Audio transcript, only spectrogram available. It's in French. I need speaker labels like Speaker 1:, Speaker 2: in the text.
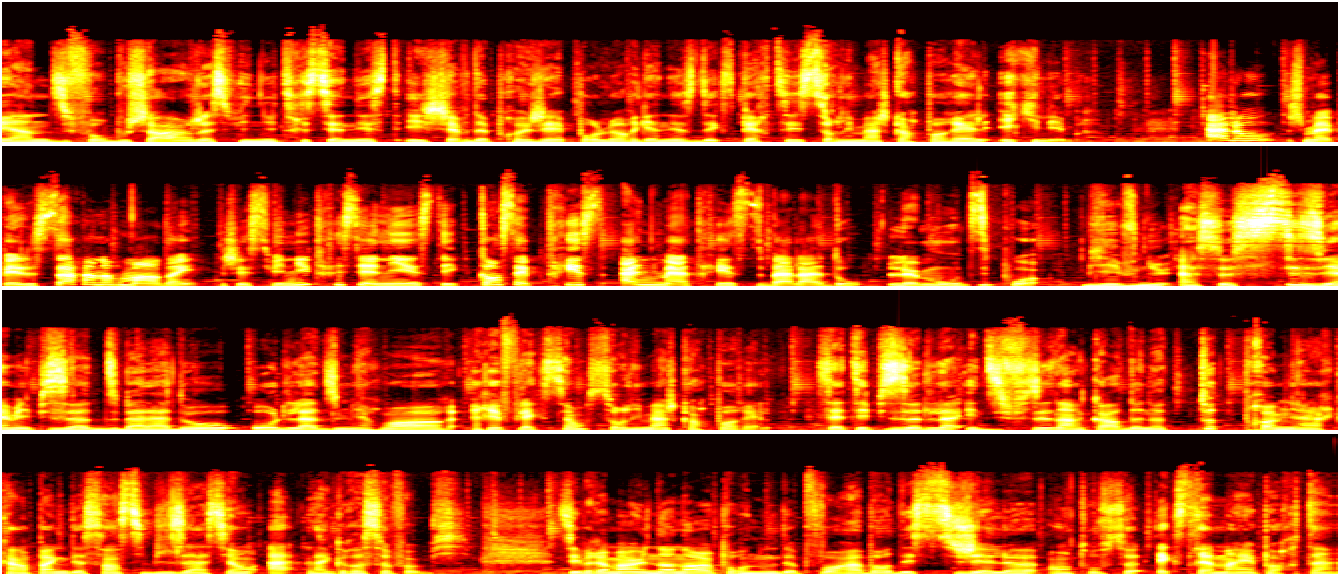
Speaker 1: Andréane Dufour-Bouchard, je suis nutritionniste et chef de projet pour l'organisme d'expertise sur l'image corporelle Équilibre.
Speaker 2: Allô, je m'appelle Sarah Normandin, je suis nutritionniste et conceptrice animatrice du balado Le Maudit Poids.
Speaker 1: Bienvenue à ce sixième épisode du balado Au-delà du miroir, réflexion sur l'image corporelle. Cet épisode-là est diffusé dans le cadre de notre toute première campagne de sensibilisation à la grossophobie. C'est vraiment un honneur pour nous de pouvoir aborder ce sujet-là, on trouve ça extrêmement important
